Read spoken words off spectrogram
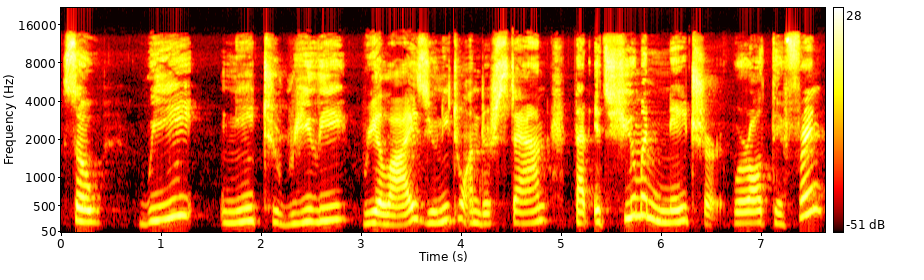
So, we need to really realize, you need to understand that it's human nature. We're all different.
